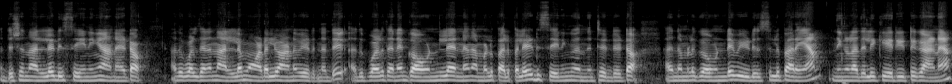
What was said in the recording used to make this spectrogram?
അത്യാവശ്യം നല്ല ഡിസൈനിങ് ആണ് കേട്ടോ. അതുപോലെ തന്നെ നല്ല മോഡലും ആണ് വരുന്നത്. അതുപോലെ തന്നെ ഗൗണിൽ തന്നെ നമ്മൾ പല പല ഡിസൈനിങ് വന്നിട്ടുണ്ട് കേട്ടോ. അത് നമ്മൾ ഗൗണിന്റെ വീഡിയോസിൽ പറയാം. നിങ്ങൾ അതിൽ കയറിയിട്ട് കാണാം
